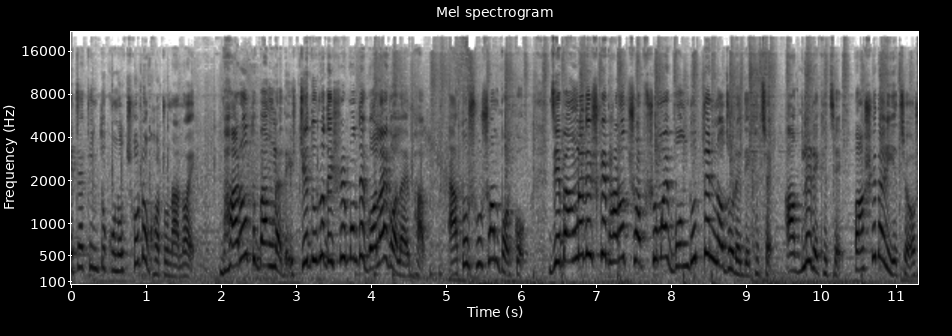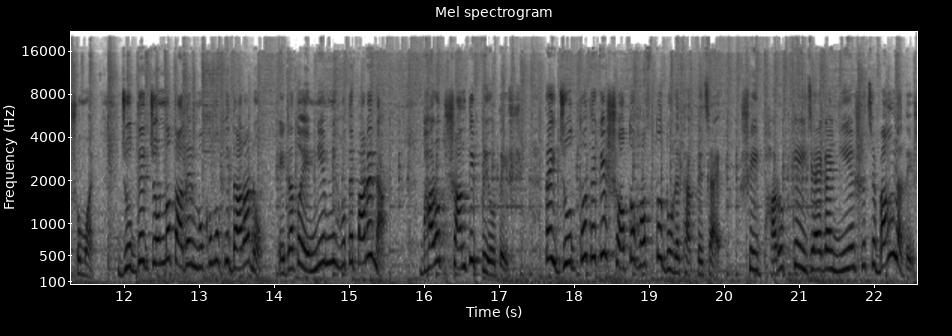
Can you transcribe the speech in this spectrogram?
এটা কিন্তু কোনো ছোট ঘটনা নয়। ভারত, বাংলাদেশ যে দুটো দেশের মধ্যে গলায় গলায় ভাব, এত সুসম্পর্ক যে বাংলাদেশকে ভারত সবসময় বন্ধুত্বের নজরে দেখেছে, আগলে রেখেছে, পাশে দাঁড়িয়েছে অসময়। যুদ্ধের জন্য তাদের মুখোমুখি দাঁড়ানো, এটা তো এমনি এমনি হতে পারে না। ভারত শান্তিপ্রিয় দেশ, তাই যুদ্ধ থেকে শত হস্ত দূরে থাকতে চায়। সেই ভারতকে এই জায়গায় নিয়ে এসেছে বাংলাদেশ।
